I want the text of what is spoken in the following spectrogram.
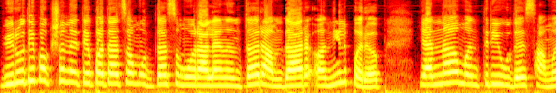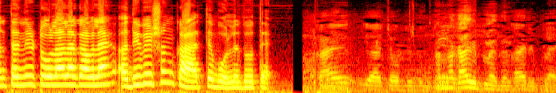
विरोधी पक्ष नेतेपदाचा मुद्दा समोर आल्यानंतर आमदार अनिल परब यांना मंत्री उदय सामंत यांनी टोला लगावलाय अधिवेशन काळात ते बोलत होते. काय याच्यावरती तुमचं त्यांना काय रिप्लाय द्याल काय रिप्लाय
